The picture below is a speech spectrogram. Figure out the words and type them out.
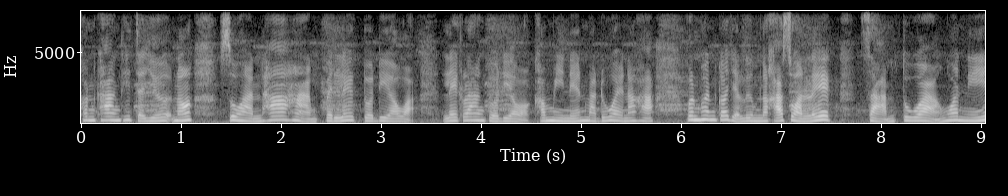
ค่อนข้างที่จะเยอะเนาะส่วนถ้าหากเป็นเลขตัวเดียวอะเลขล่างตัวเดียวอะเขามีเน้นมาด้วยนะคะ เพื่อนๆก็อย่าลืมนะคะ ส่วนเลข 3 ตัวงวดนี้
